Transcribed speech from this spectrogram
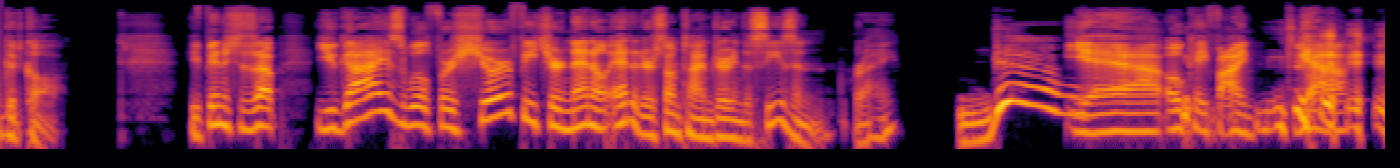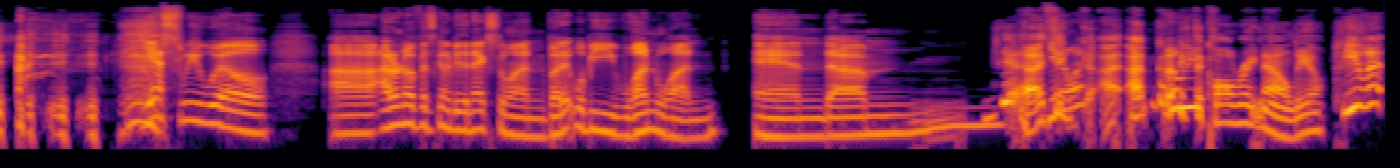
Good call. He finishes up. You guys will for sure feature Nano Editor sometime during the season, right? Yeah. Yeah. Okay. Fine. Yeah. yes, we will. Uh, I don't know if it's going to be the next one, but it will be one one. And um, Yeah, I think I, I'm gonna make we- the call right now, Leo. you it.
